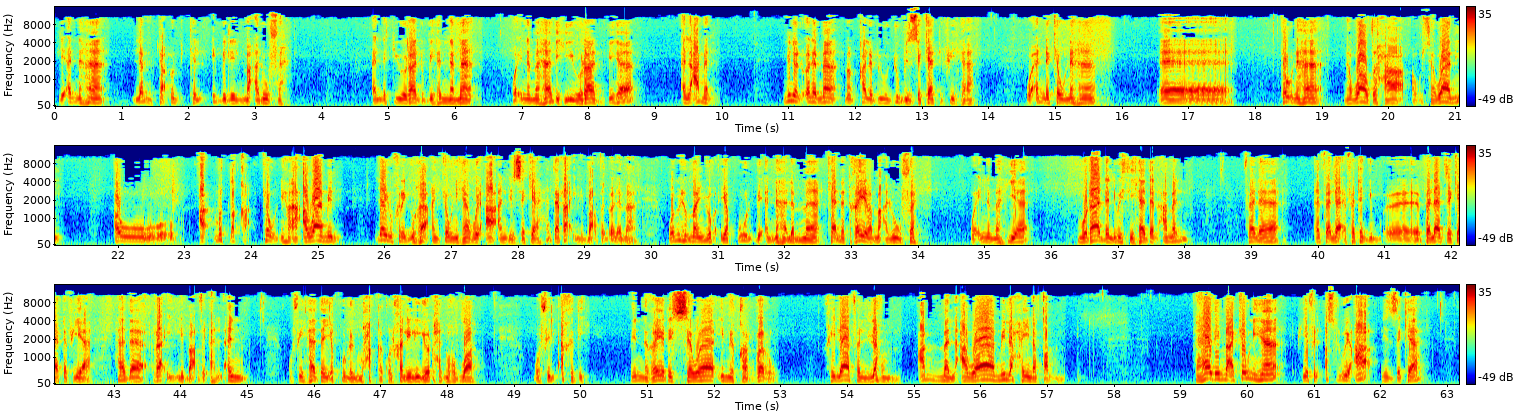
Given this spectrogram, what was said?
لأنها لم تعد كالإبل المعلوفة التي يراد بها النماء وإنما هذه يراد بها العمل. من العلماء من قال بوجوب الزكاة فيها وأن كونها آه كونها نواضح أو سواني أو ع- مطلق كونها عوامل لا يخرجها عن كونها وعاء للزكاة. هذا رأي لبعض العلماء. ومنهم من يق- يقول بأنها لما كانت غير معلوفة وإنما هي مرادة لمثل هذا العمل فلا فلا فتجب آه، فلا زكاة فيها. هذا رأي لبعض أهل العلم. وفي هذا يقول المحقق الخليلي رحمه الله وفي الأخذ من غير السوائم قرروا خلافا لهم عما العوامل حين طم فهذه مع كونها هي في الأصل وعاء للزكاة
